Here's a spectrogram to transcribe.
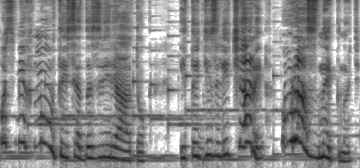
посміхнутися до звіряток, і тоді злі чари враз зникнуть.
